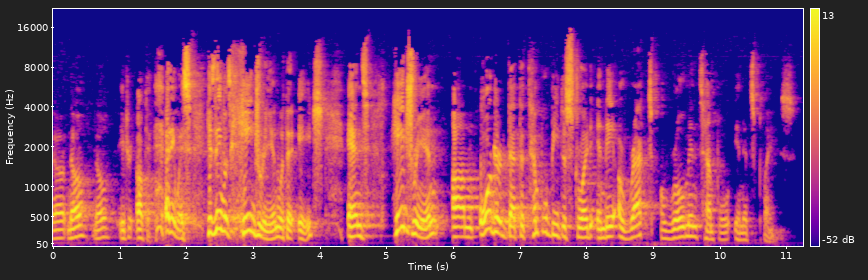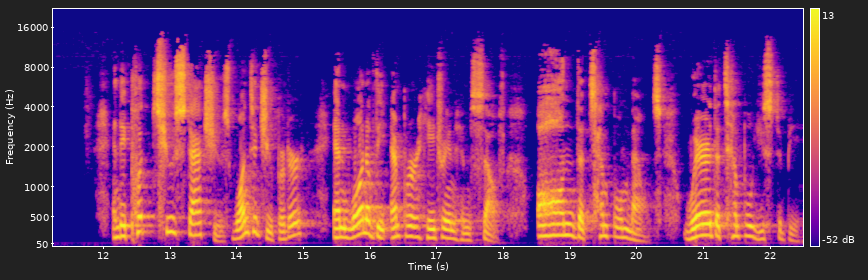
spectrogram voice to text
No, no, no. Adrian. Okay. Anyways, his name was Hadrian with an H, and Hadrian um, ordered that the temple be destroyed and they erect a Roman temple in its place. And they put two statues, one to Jupiter and one of the Emperor Hadrian himself, on the Temple Mount, where the temple used to be.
